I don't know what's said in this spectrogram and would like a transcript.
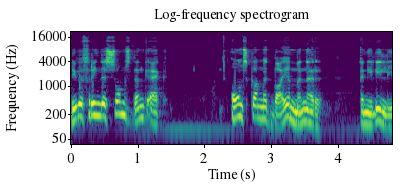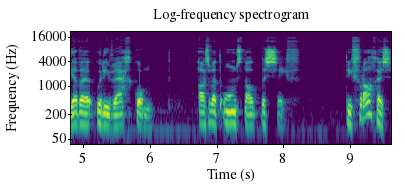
Liewe vriende, soms dink ek ons kan met baie minder in hierdie lewe oor die weg kom as wat ons dalk besef. Die vraag is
